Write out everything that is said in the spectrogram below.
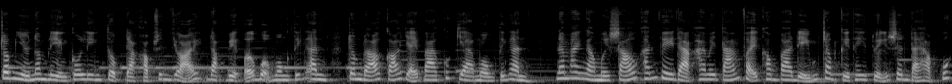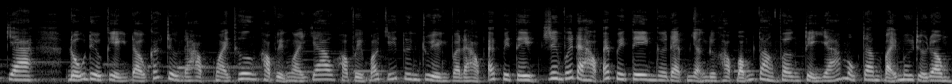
Trong nhiều năm liền, cô liên tục đạt học sinh giỏi, đặc biệt ở bộ môn tiếng Anh, trong đó có giải ba quốc gia môn tiếng Anh. Năm 2016, Khánh Vy đạt 28,03 điểm trong kỳ thi tuyển sinh Đại học Quốc gia, đủ điều kiện đậu các trường Đại học Ngoại thương, Học viện Ngoại giao, Học viện Báo chí Tuyên truyền và Đại học FPT. Riêng với Đại học FPT, người đẹp nhận được học bổng toàn phần trị giá 170 triệu đồng.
